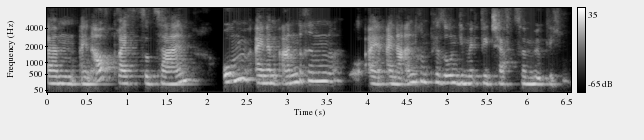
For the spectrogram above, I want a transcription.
ähm, einen Aufpreis zu zahlen, um einem anderen, einer anderen Person die Mitgliedschaft zu ermöglichen.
